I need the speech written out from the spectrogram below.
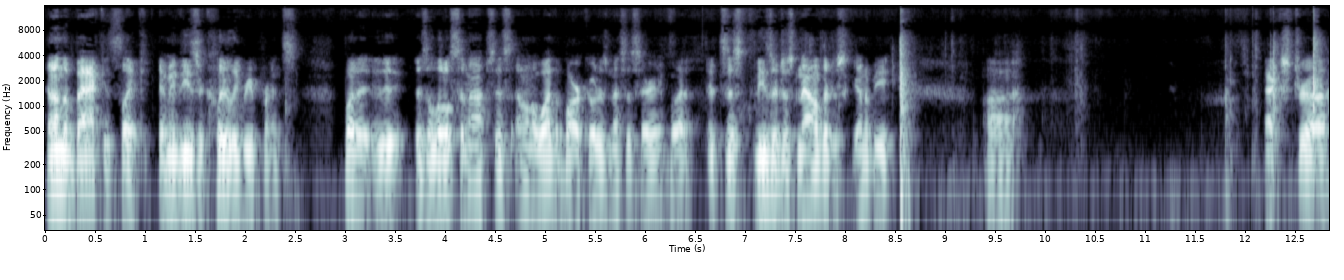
And on the back, it's like, I mean, these are clearly reprints, but it, it, there's a little synopsis. I don't know why the barcode is necessary, but it's just, these are just now, they're just going to be uh, extra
